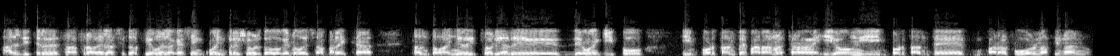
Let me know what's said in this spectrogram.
al Dieter de Zafra de la situación en la que se encuentra y sobre todo que no desaparezca tantos años de historia de, de un equipo importante para nuestra región y importante para el fútbol nacional, ¿no?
